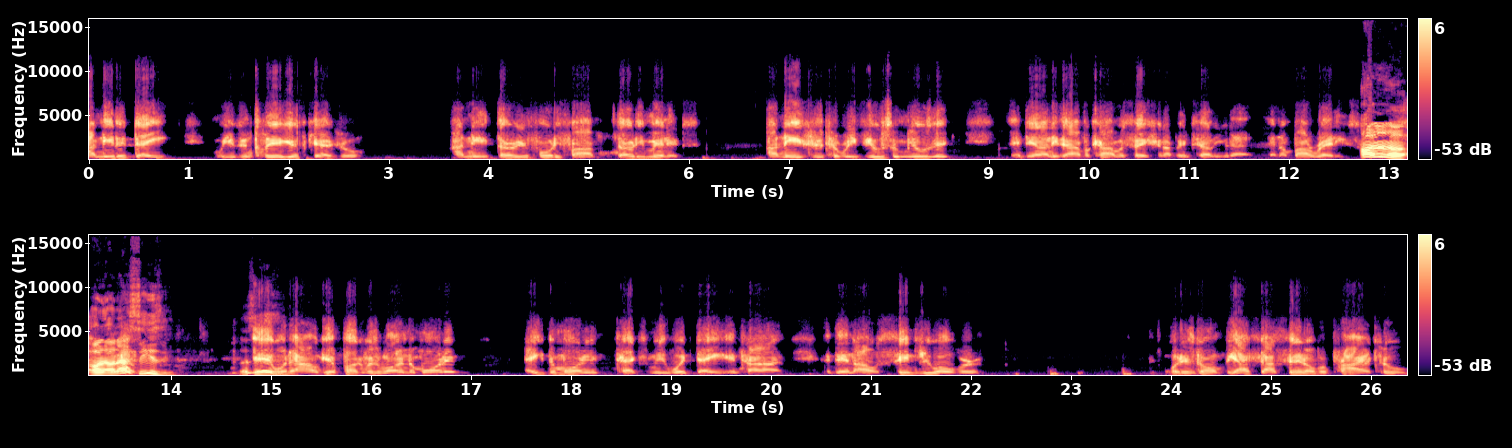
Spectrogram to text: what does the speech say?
I need a date where you can clear your schedule. I need 30 to 45, 30 minutes. I need you to review some music, and then I need to have a conversation. I've been telling you that, and I'm about ready. So, Oh no no oh no that's easy. That's yeah, easy. when I don't give a fuck if it's 1 in the morning, 8 in the morning, text me what day and time, and then I'll send you over what it's going to be. Actually, I'll send it over prior to.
